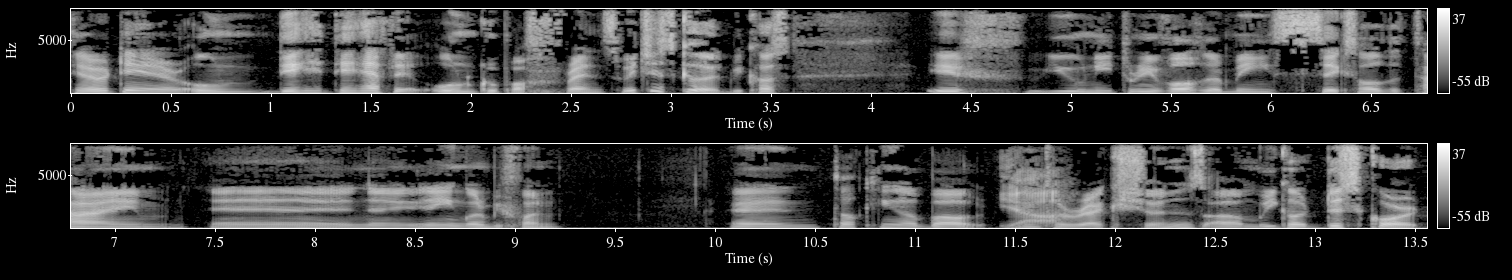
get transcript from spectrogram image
they're their own. They they have their own group of friends, which is good because if you need to revolve the being six all the time, eh, it ain't gonna be fun. And talking about Yeah. interactions, um, we got Discord.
